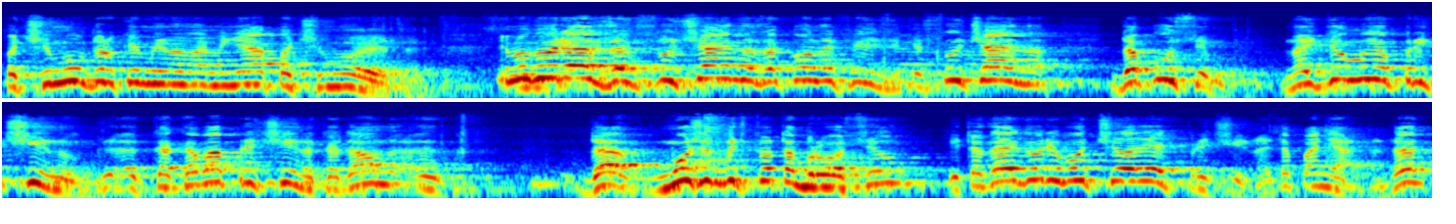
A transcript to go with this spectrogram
Почему вдруг именно на меня, почему это? Ему говорят, случайно законы физики, случайно. Допустим, найдем ее причину. Какова причина? Когда он, э, да, может быть, кто-то бросил, и тогда я говорю, вот человек причина, это понятно, да?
